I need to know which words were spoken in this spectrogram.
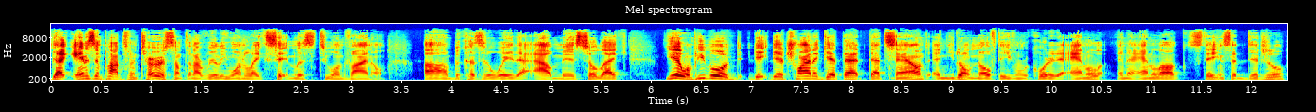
Like Anderson Paak's Ventura is something I really want to like sit and listen to on vinyl uh, because of the way that album is. So like, yeah, when people they, they're trying to get that that sound, and you don't know if they even recorded it anal- in an analog state instead of digital.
